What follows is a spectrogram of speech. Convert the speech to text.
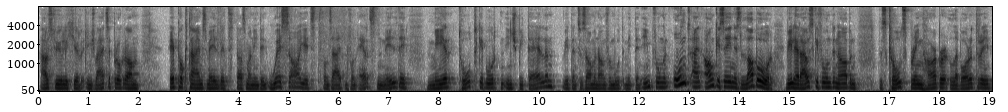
ausführlicher im Schweizer Programm. Epoch Times meldet, dass man in den USA jetzt von Seiten von Ärzten melde, mehr Totgeburten in Spitälern, wird ein Zusammenhang vermutet mit den Impfungen und ein angesehenes Labor will herausgefunden haben, das Cold Spring Harbor Laboratory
